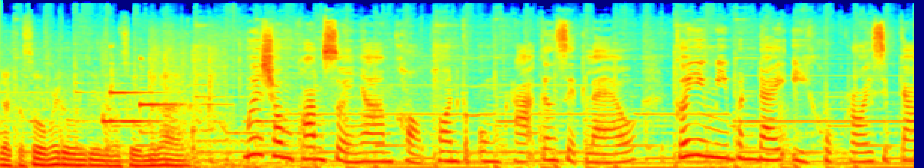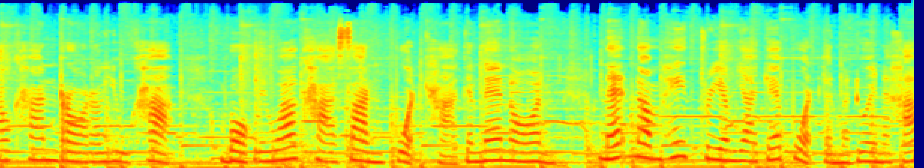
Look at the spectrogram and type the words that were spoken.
อยากจะซูมให้ดูจริงๆแต่มันซูมไม่ได้ เมื่อชมความสวยงามขอพรกับองค์พระกันเสร็จแล้ว ก็ยังมีบันไดอีก 619 ขั้นรอเราอยู่ค่ะ บอกเลยว่าขาสั่นปวดขากันแน่นอน แนะนำให้เตรียมยาแก้ปวดกันมาด้วยนะคะ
